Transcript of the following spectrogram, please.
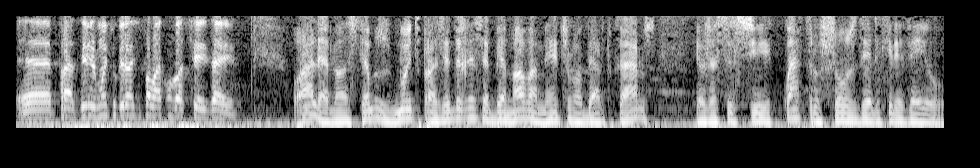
É, prazer muito grande falar com vocês aí. Olha, nós temos muito prazer de receber novamente o Roberto Carlos. Eu já assisti quatro shows dele que ele veio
